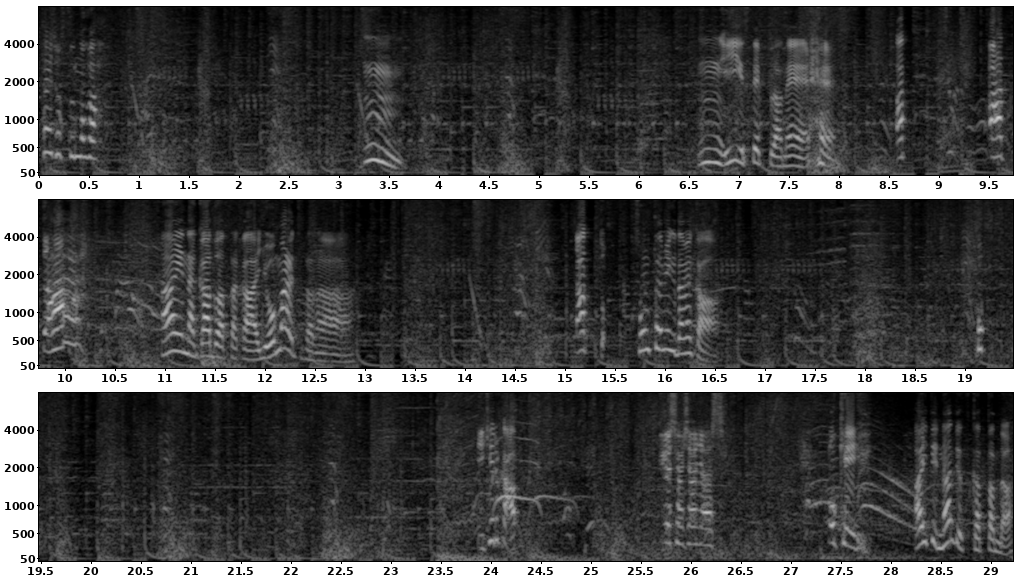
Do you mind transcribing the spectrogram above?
対処するのが。うん。うんいいステップだね。あっあった！あ安易なガードだったか。読まれてたな。あっとそのタイミングダメか。ほっ。いけるか？よしよしよしよし。オッケー。相手なんで使ったんだ？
